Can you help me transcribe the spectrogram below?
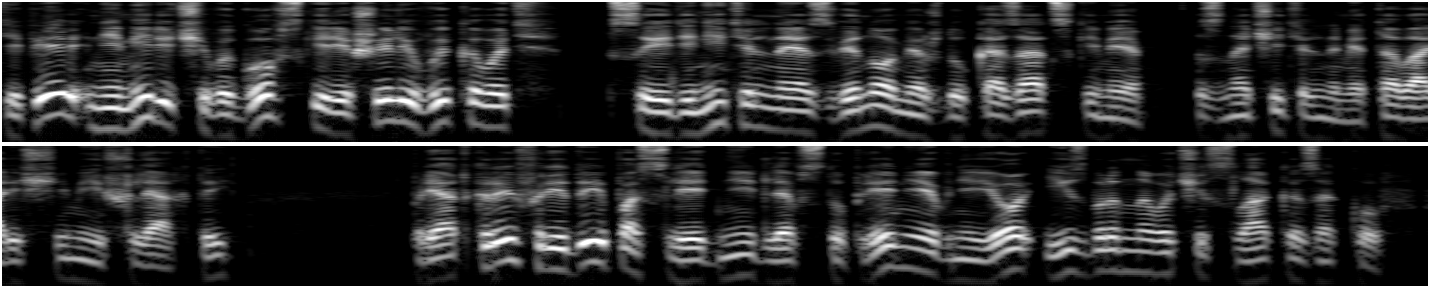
Теперь Немирич и Выговский решили выковать соединительное звено между казацкими значительными товарищами и шляхтой, приоткрыв ряды последней для вступления в нее избранного числа казаков.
